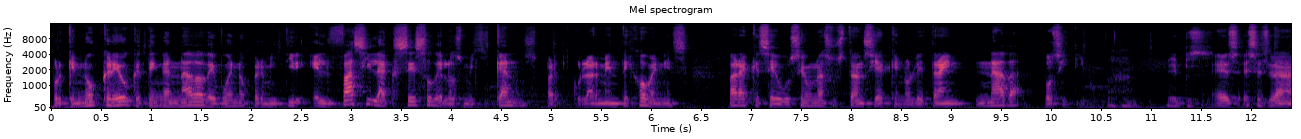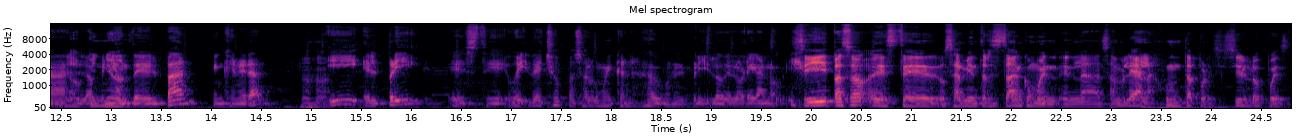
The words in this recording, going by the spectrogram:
porque no creo que tenga nada de bueno permitir el fácil acceso de los mexicanos, particularmente jóvenes, para que se use una sustancia que no le traen nada positivo. Ajá. Y pues... Es- esa es la, La la opinión. opinión. del PAN en general. ajá. Y el PRI, este, güey, de hecho pasó algo muy cargado con el PRI, lo del orégano, güey. Sí, pasó, este, o sea, mientras estaban como en, en la asamblea, en la junta, por así decirlo, pues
